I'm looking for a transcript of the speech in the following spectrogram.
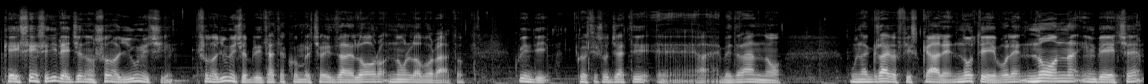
che ai sensi di legge non sono gli unici, sono gli unici abilitati a commercializzare l'oro non lavorato. Quindi questi soggetti eh, vedranno un aggravio fiscale notevole, non invece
